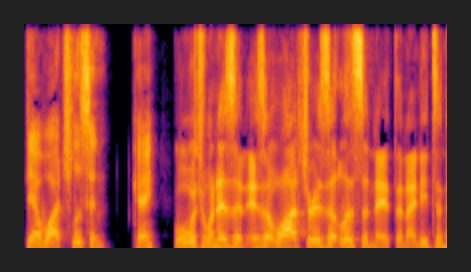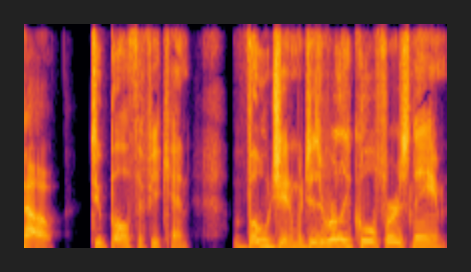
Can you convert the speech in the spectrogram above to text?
Yeah, watch, listen, okay? Well, which one is it? Is it watch or is it listen, Nathan? I need to know. Do both if you can. Vojin, which is a really cool first name.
